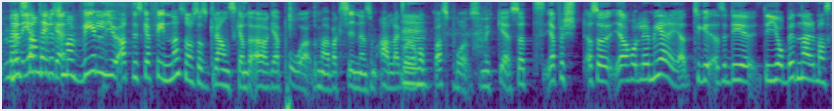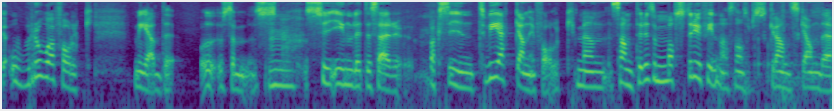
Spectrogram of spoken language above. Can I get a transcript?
men, men samtidigt tänker... så man vill ju att det ska finnas någon sorts granskande öga på de här vaccinen som alla går mm. och hoppas på så mycket. Så att jag, först, alltså, jag håller med dig. Jag tycker, alltså, det, det är jobbigt när man ska oroa folk med och som, mm. sy in lite så här vaccintvekan i folk. Men samtidigt så måste det ju finnas någon sorts granskande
